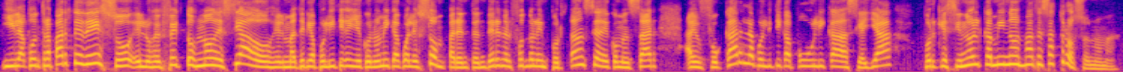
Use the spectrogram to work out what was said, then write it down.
Y la contraparte de eso, en los efectos no deseados en materia política y económica, ¿cuáles son? Para entender en el fondo la importancia de comenzar a enfocar la política pública hacia allá, porque si no el camino es más desastroso nomás.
